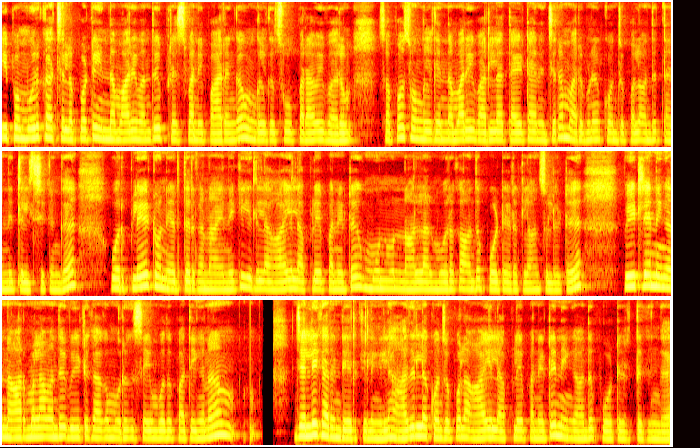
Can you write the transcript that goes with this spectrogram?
இப்போ முறுக்காய்ச்சலை போட்டு இந்த மாதிரி வந்து ப்ரெஸ் பண்ணி பாருங்கள் உங்களுக்கு சூப்பராகவே வரும். சப்போஸ் உங்களுக்கு இந்த மாதிரி வரல டைட்டாக இருந்துச்சுன்னா மறுபடியும் கொஞ்சம் போல் வந்து தண்ணி தெளிச்சிக்கோங்க. ஒரு பிளேட் ஒன்று எடுத்துருக்கேன் நான் இன்றைக்கி இதில் ஆயில் அப்ளை பண்ணிவிட்டு மூணு மூணு நாலு நாள் முறுக்காக வந்து போட்டு எடுக்கலாம்னு சொல்லிட்டு. வீட்டிலே நீங்கள் நார்மலாக வந்து வீட்டுக்காக முறுக்கு செய்யும்போது பார்த்தீங்கன்னா ஜல்லிக்கரண்டி இருக்கு இல்லைங்களா? அதில் கொஞ்சம் போல் ஆயில் அப்ளை பண்ணிவிட்டு நீங்கள் வந்து போட்டு எடுத்துக்கோங்க.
